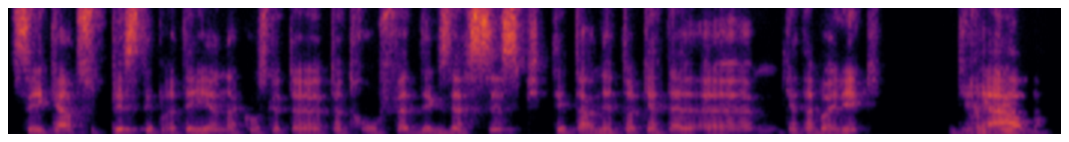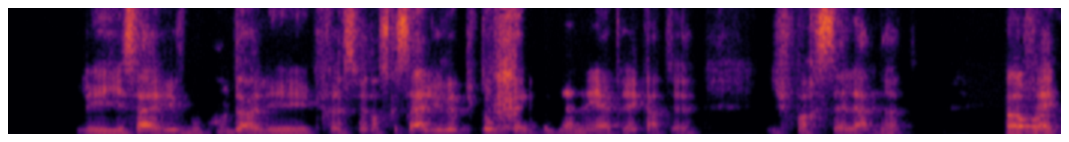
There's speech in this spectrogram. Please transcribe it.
c'est quand tu pisses tes protéines à cause que tu as, trop fait d'exercice puis que tu es en état euh, catabolique grave. Ça arrive beaucoup dans les CrossFit. Parce que ça arrivait plutôt quelques années après quand euh, ils forçaient la note. Ah ouais.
